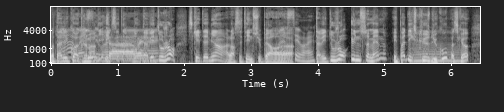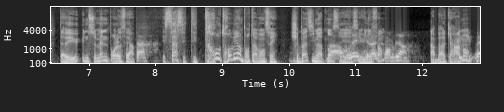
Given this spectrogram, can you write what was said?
Quand t'avais Ah, quoi ouais, le mardi, etc. Ah, Donc ouais. t'avais toujours, ce qui était bien. Alors c'était une super. Ouais, euh, c'est vrai. T'avais toujours une semaine et pas d'excuse du coup parce que t'avais eu une semaine pour le faire. C'est ça. Et ça, c'était trop trop bien pour t'avancer. Je sais pas si maintenant Bah, c'est uniforme. vachement bien. Ah bah carrément. Bah,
